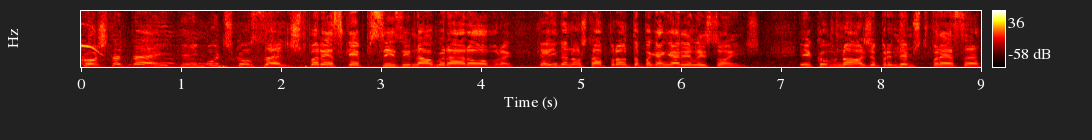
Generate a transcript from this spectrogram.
Constatei que em muitos conselhos parece que é preciso inaugurar obra que ainda não está pronta para ganhar eleições e como nós aprendemos depressa,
